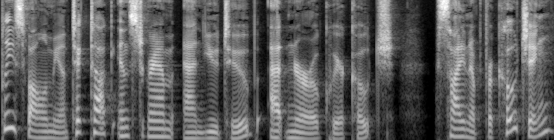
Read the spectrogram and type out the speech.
Please follow me on TikTok, Instagram, and YouTube at NeuroQueerCoach. Sign up for coaching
